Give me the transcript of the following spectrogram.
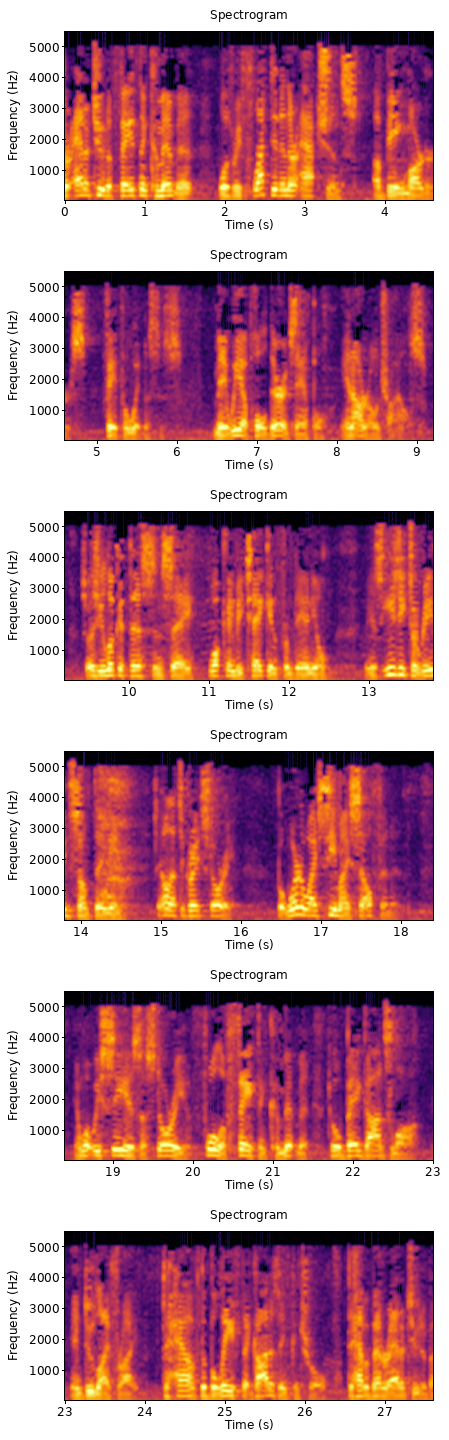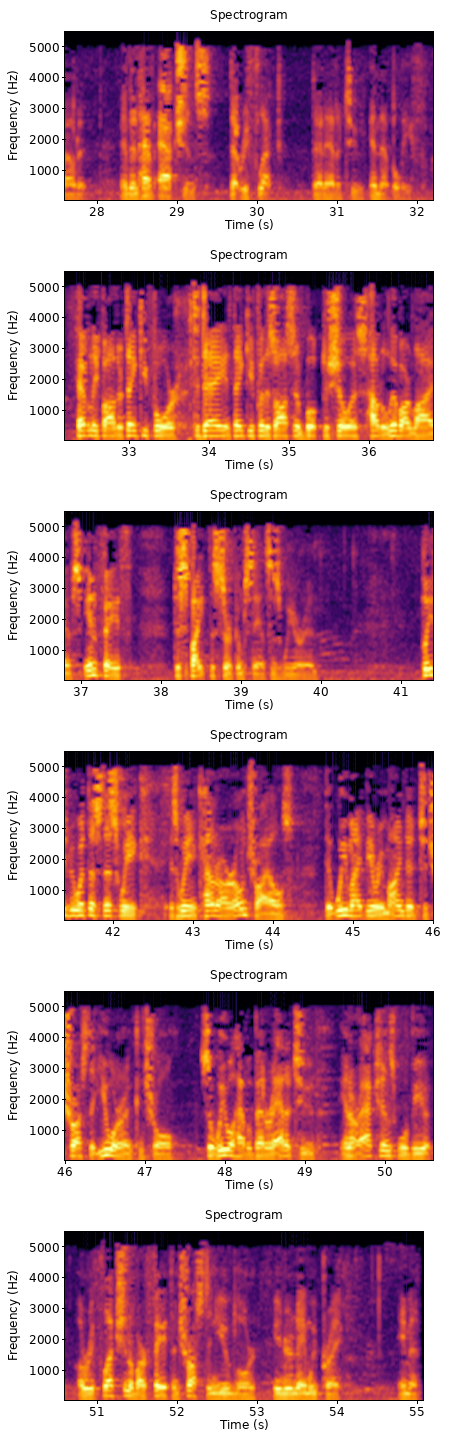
Their attitude of faith and commitment was reflected in their actions of being martyrs, faithful witnesses. May we uphold their example in our own trials. So, as you look at this and say, what can be taken from Daniel? It's easy to read something and say, oh, that's a great story. But where do I see myself in it? And what we see is a story full of faith and commitment to obey God's law and do life right. To have the belief that God is in control, to have a better attitude about it, and then have actions that reflect that attitude and that belief. Heavenly Father, thank you for today and thank you for this awesome book to show us how to live our lives in faith despite the circumstances we are in. Please be with us this week as we encounter our own trials that we might be reminded to trust that you are in control so we will have a better attitude and our actions will be a reflection of our faith and trust in you, Lord. In your name we pray. Amen.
